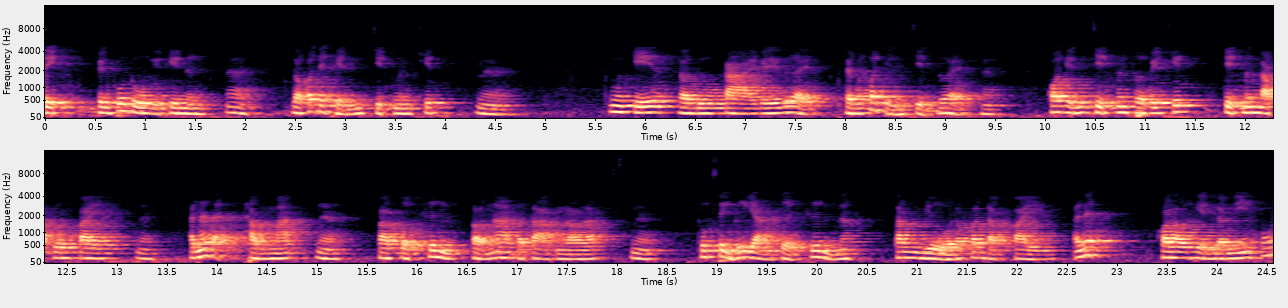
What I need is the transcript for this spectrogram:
ติเป็นผู้ดูอีกทีหนึ่งนะเราก็จะเห็นจิตมันคิดนะเมื่อกี้เราดูกายไปเรื่อยแต่มันก็เห็นจิตด้วยนะพอเห็นจิตมันเผลอไปคิด จิตมันดับลงไปนะอันนั้นแหละธรรมะนะปรากฏขึ้นต่อหน้าต่อตาของเราแล้วนะทุกสิ่งทุกอย่างเกิดขึ้นนะตั้งอยู่แล้วก็ดับไป อันนี้พอเราเห็นแบบนี้โอ้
